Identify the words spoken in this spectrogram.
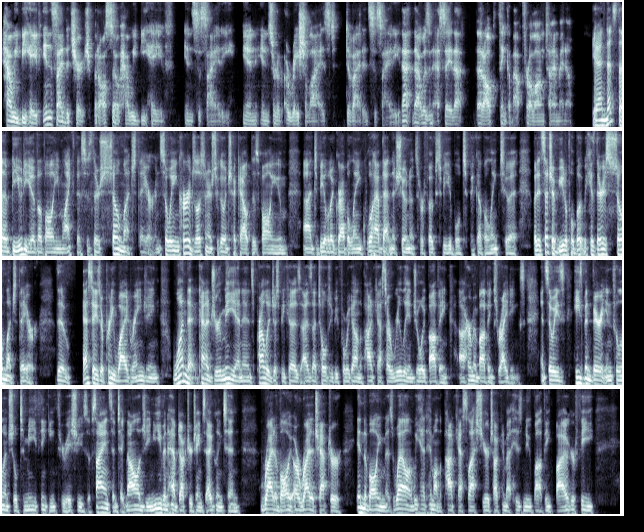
how we behave inside the church, but also how we behave in society, in in sort of a racialized, divided society. That that was an essay that that I'll think about for a long time. I know. Yeah, and that's the beauty of a volume like this is there's so much there, and so we encourage listeners to go and check out this volume uh, to be able to grab a link. We'll have that in the show notes for folks to be able to pick up a link to it. But it's such a beautiful book because there is so much there. The essays are pretty wide ranging. One that kind of drew me in, and it's probably just because, as I told you before we got on the podcast, I really enjoy Bavinck, uh, Herman Bavinck's writings, and so he's he's been very influential to me thinking through issues of science and technology. And you even have Dr. James Eglinton write a volume or write a chapter in the volume as well. And we had him on the podcast last year talking about his new Bavinck biography.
